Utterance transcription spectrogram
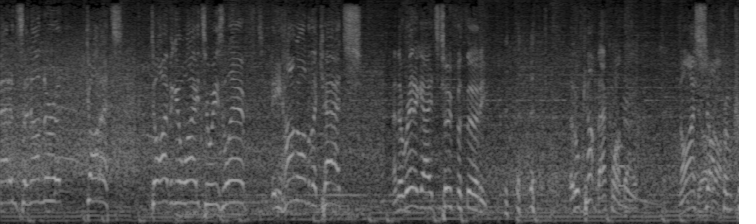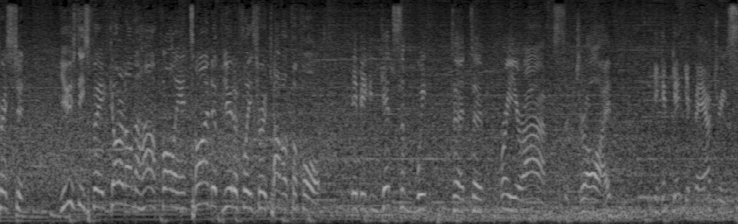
Maddinson under it, got it. Diving away to his left. He hung on to the catch, and the Renegades two for 30. It'll come back one day. Nice shot from Christian. Used his feet, got it on the half volley, and timed it beautifully through cover for four. If you can get some width to, to free your arms and drive, you can get your boundaries.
